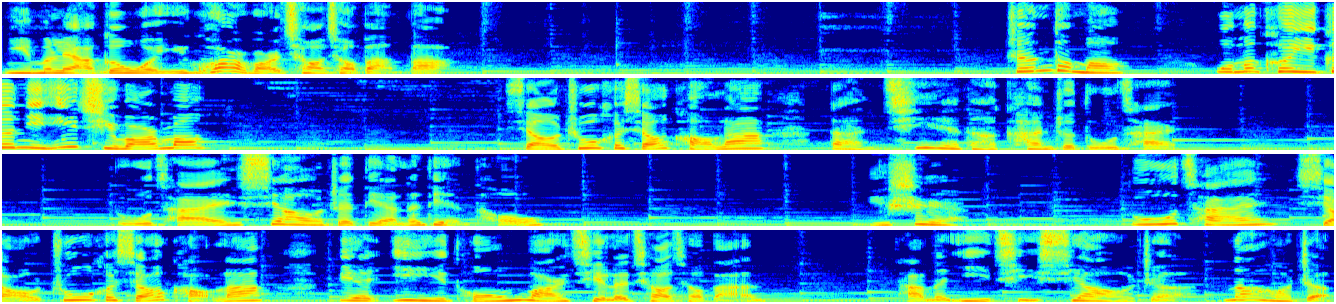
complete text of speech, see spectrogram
你们俩跟我一块儿玩跷跷板吧。”“真的吗？我们可以跟你一起玩吗？”小猪和小考拉胆怯地看着独裁，独裁笑着点了点头。于是，独裁、小猪和小考拉便一同玩起了跷跷板。他们一起笑着闹着，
